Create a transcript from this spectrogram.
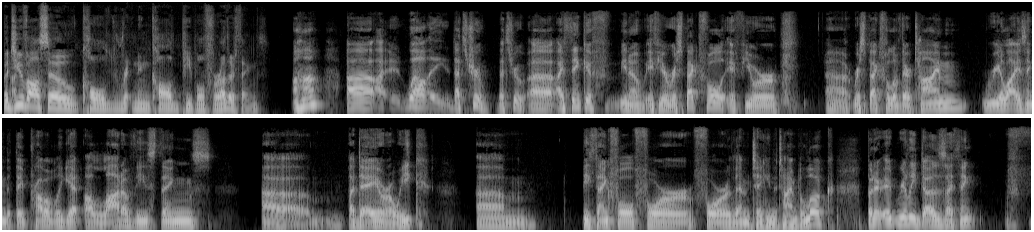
But you've also cold written and called people for other things. Uh-huh. Uh I- Well, eh, that's true. That's true. Uh, I think if you know, if you're respectful, if you're uh, respectful of their time, realizing that they probably get a lot of these things um, a day or a week, um, be thankful for for them taking the time to look. But it, it really does, I think, f-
